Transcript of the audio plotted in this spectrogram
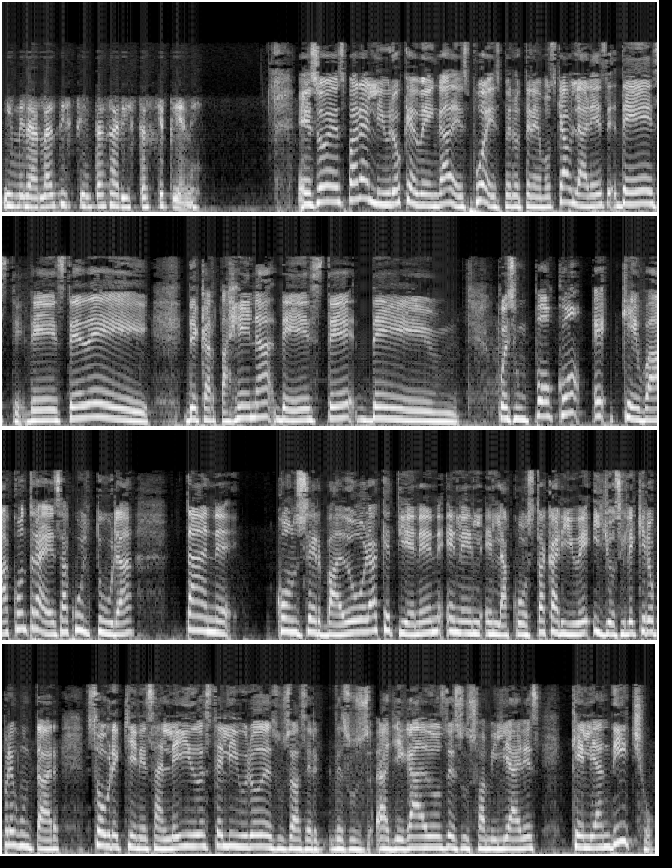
y mirar las distintas aristas que tiene. Eso es para el libro que venga después, pero tenemos que hablar es de este, de este de, Cartagena, de este de, pues un poco eh, que va contra esa cultura tan eh, conservadora que tienen en, en- la costa caribe. Y yo sí le quiero preguntar sobre quienes han leído este libro de sus de sus allegados, de sus familiares, qué le han dicho,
